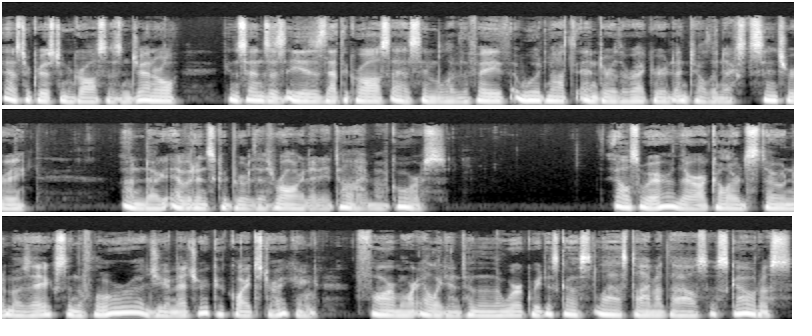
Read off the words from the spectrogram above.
As to Christian crosses in general, consensus is that the cross as symbol of the faith would not enter the record until the next century. Undug uh, evidence could prove this wrong at any time, of course. Elsewhere, there are colored stone mosaics in the floor, geometric, quite striking, far more elegant than the work we discussed last time at the house of Scaurus.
